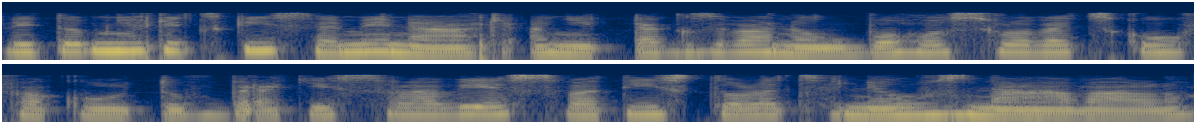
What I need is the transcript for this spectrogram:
Litoměřický seminář ani takzvanou bohosloveckou fakultu v Bratislavě svatý stolec neuznával.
